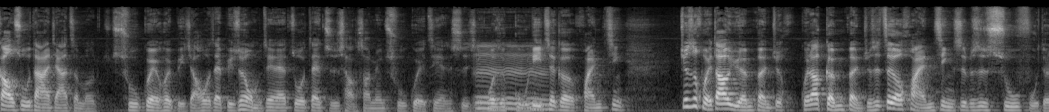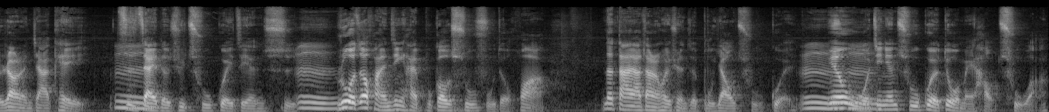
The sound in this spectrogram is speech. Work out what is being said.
告诉大家怎么出柜会比较，或在比如说我们之前在做在职场上面出柜这件事情，或者鼓励这个环境。就是回到原本，就回到根本，就是这个环境是不是舒服的，让人家可以自在的去出柜这件事。嗯，如果这环境还不够舒服的话，那大家当然会选择不要出柜，嗯，因为我今天出柜对我没好处啊，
